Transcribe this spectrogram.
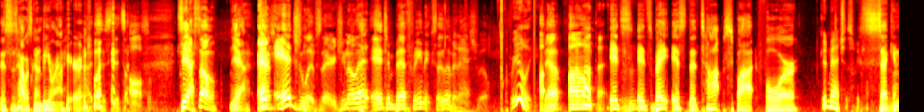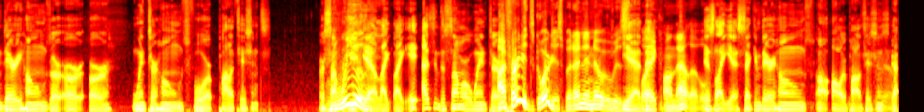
this is how it's going to be around here. it's just it's awesome. so yeah, so yeah, Ash- Edge lives there. Did you know that Edge and Beth Phoenix they live in Asheville. Really? Yep. How um, about that? It's it's ba- it's the top spot for Good match this week. secondary homes or, or or winter homes for politicians or something. Really? Yeah, like like it, I think the summer or winter. I've heard it's gorgeous, but I didn't know it was Yeah, they- like on that level. it's like yeah, secondary homes. All, all the politicians got,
